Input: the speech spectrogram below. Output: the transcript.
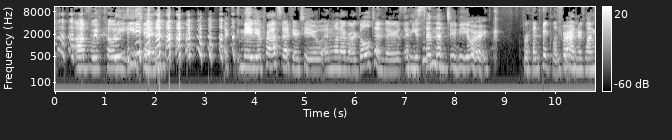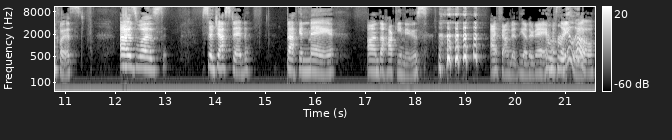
up with Cody Eakin, maybe a prospect or two, and one of our goaltenders, and you send them to New York for Henrik Lundqvist. for Henrik Lundqvist, as was suggested back in May on the hockey news. I found it the other day. I was Really? like, oh,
